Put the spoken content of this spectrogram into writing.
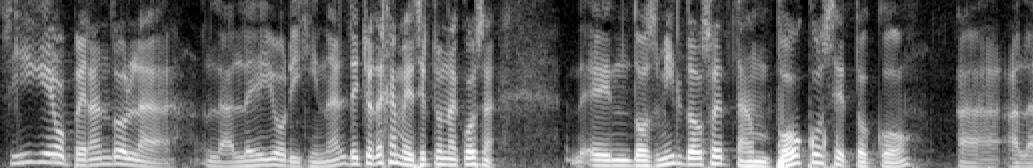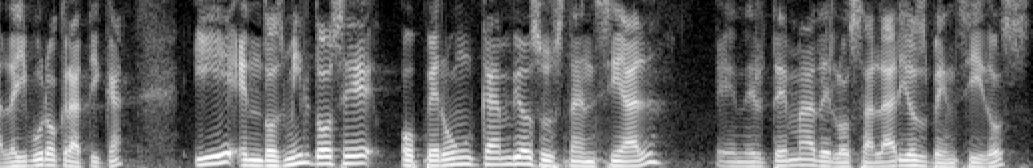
Sigue operando la, la ley original. De hecho, déjame decirte una cosa. En 2012 tampoco se tocó a, a la ley burocrática y en 2012 operó un cambio sustancial en el tema de los salarios vencidos,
